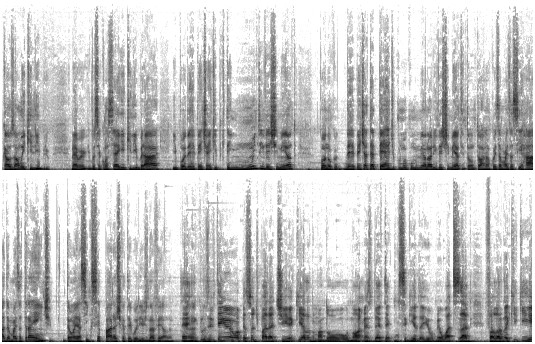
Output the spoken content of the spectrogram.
causar um equilíbrio. Né? Você consegue equilibrar e, pô, de repente, a equipe que tem muito investimento pô, no, de repente até perde por uma com menor investimento. Então torna a coisa mais acirrada, mais atraente. Então é assim que separa as categorias na vela. É, né? Inclusive tem uma pessoa de Paraty aqui, ela não mandou o nome, mas deve ter conseguido aí o meu WhatsApp, falando aqui que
